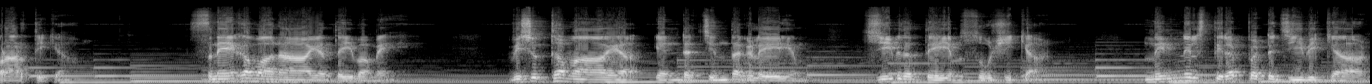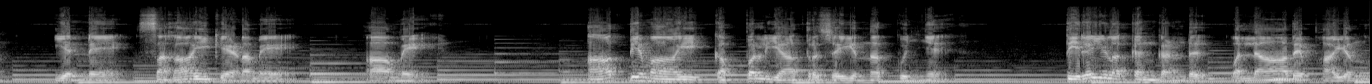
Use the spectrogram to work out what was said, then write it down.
പ്രാർത്ഥിക്കാം. സ്നേഹവാനായ ദൈവമേ വിശുദ്ധമായ എന്റെ ചിന്തകളെയും ജീവിതത്തെയും സൂക്ഷിക്കാൻ നിന്നിൽ സ്ഥിരപ്പെട്ട് ജീവിക്കാൻ എന്നെ സഹായിക്കണമേ. ആമേ ആദ്യമായി കപ്പൽ യാത്ര ചെയ്യുന്ന കുഞ്ഞ് തിരയിളക്കം കണ്ട് വല്ലാതെ ഭയന്നു.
